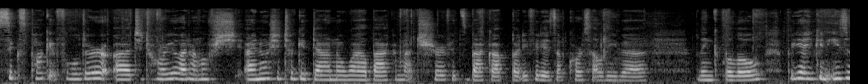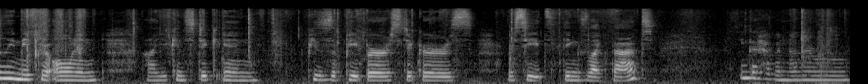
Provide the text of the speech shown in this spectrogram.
six pocket folder uh, tutorial. I don't know if she, I know she took it down a while back. I'm not sure if it's back up, but if it is, of course, I'll leave a link below. But yeah, you can easily make your own and uh, you can stick in pieces of paper, stickers, receipts, things like that. I think I have another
